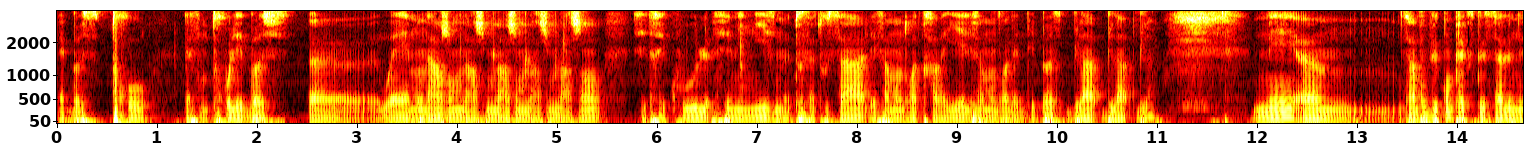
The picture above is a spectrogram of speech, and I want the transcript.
elles bossent trop, elles font trop les bosses euh, ouais, mon argent, mon argent, mon argent, mon argent, mon argent, c'est très cool, féminisme, tout ça, tout ça, les femmes ont le droit de travailler, les femmes ont le droit d'être des boss, bla, bla, bla. Mais euh, c'est un peu plus complexe que ça, le nœud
